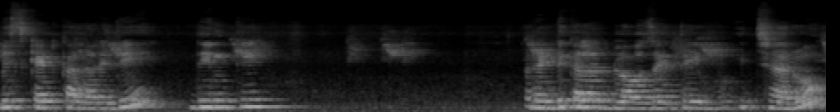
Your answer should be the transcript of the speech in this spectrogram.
బిస్కెట్ కలర్ ఇది. దీనికి రెడ్ కలర్ బ్లౌజ్ అయితే ఇవ్- ఇచ్చారు.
